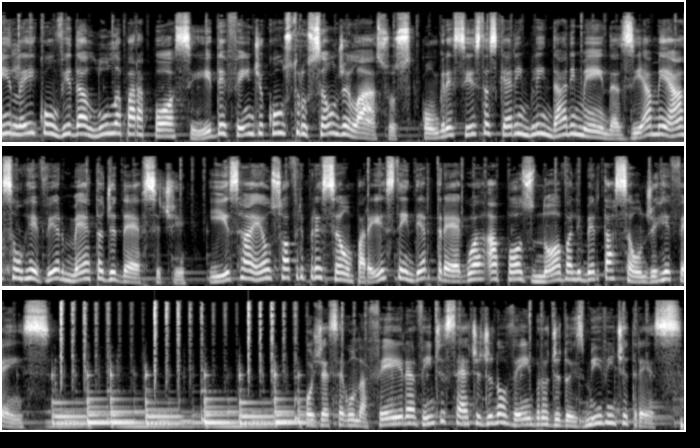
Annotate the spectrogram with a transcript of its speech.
Milley convida Lula para posse e defende construção de laços. Congressistas querem blindar emendas e ameaçam rever meta de déficit. E Israel sofre pressão para estender trégua após nova libertação de reféns. Hoje é segunda-feira, 27 de novembro de 2023.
